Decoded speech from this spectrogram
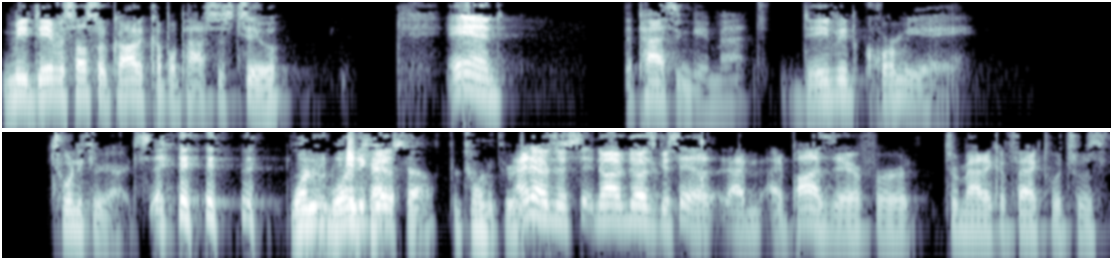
me Davis also caught a couple passes too, and the passing game, Matt David Cormier. 23 yards. one one catch out for 23. I know. I was just no. I was gonna say I, I, paused there for dramatic effect, which was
